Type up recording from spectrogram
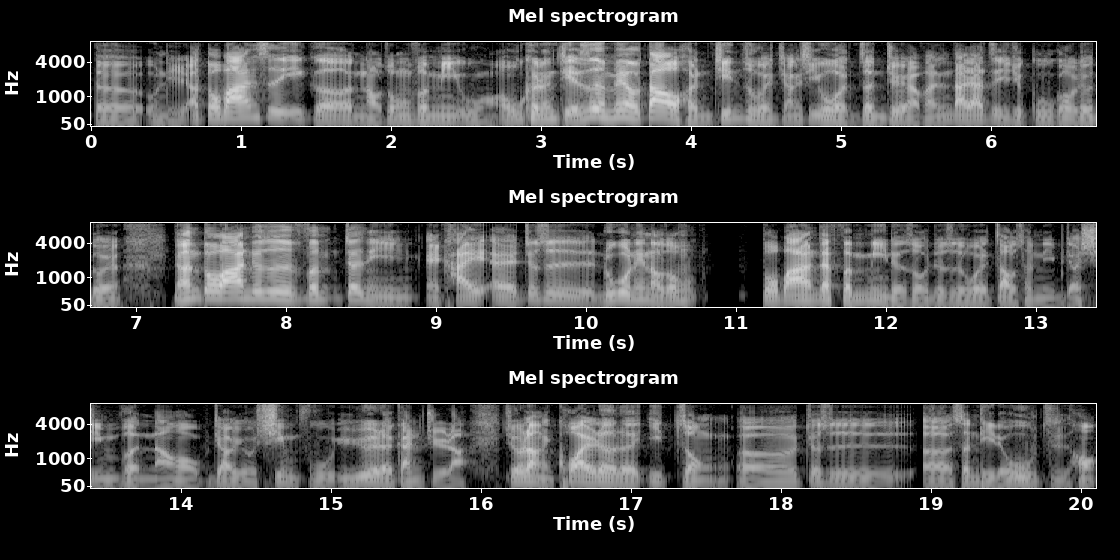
的问题啊。多巴胺是一个脑中分泌物哦，我可能解释的没有到很清楚、很详细或很正确啊，反正大家自己去 Google 就对了。然后多巴胺就是分，就是你哎开哎，就是如果你脑中多巴胺在分泌的时候，就是会造成你比较兴奋，然后比较有幸福愉悦的感觉啦，就让你快乐的一种呃，就是呃身体的物质齁。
